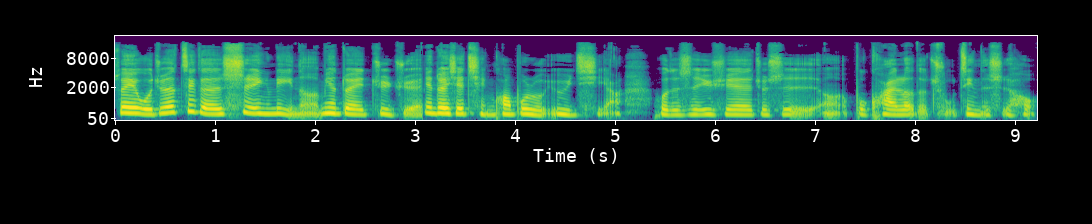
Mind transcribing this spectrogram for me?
所以我觉得这个适应力呢，面对拒绝，面对一些情况不如预期啊，或者是一些就是呃不快乐的处境的时候，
